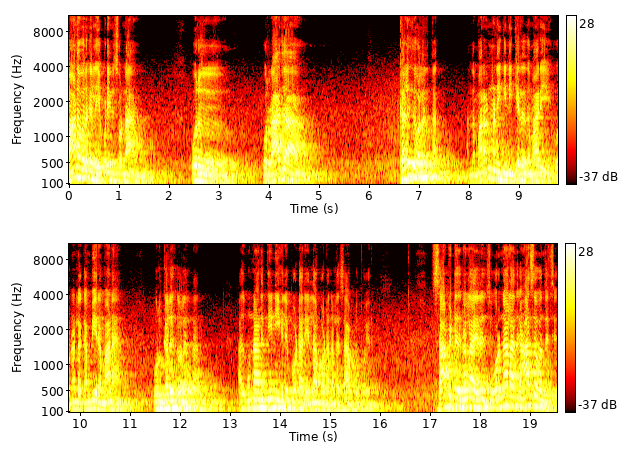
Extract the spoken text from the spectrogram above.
மாணவர்கள் எப்படின்னு சொன்னால் ஒரு ஒரு ராஜா கழுகு வளர்த்தார். அந்த மரண்மனைக்கு நிற்கிறது மாதிரி ஒரு நல்ல கம்பீரமான ஒரு கழுகு வளர்த்தார். அதுக்கு உண்டான தீனிகளை போட்டார் எல்லாம் போட்டால் நல்லா சாப்பிட்டு போயிடும் சாப்பிட்டது நல்லா இருந்துச்சு. ஒரு நாள் அதுக்கு ஆசை வந்துச்சு.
